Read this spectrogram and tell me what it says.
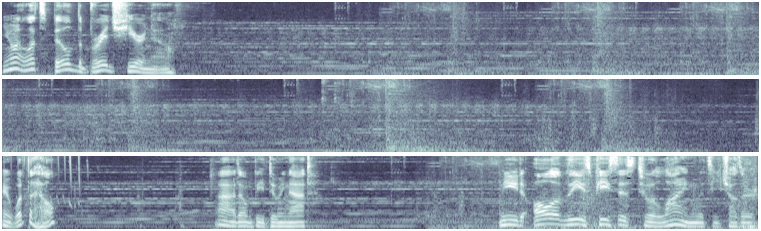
You know what, let's build the bridge here now. Hey, what the hell? Ah, don't be doing that. Need all of these pieces to align with each other.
